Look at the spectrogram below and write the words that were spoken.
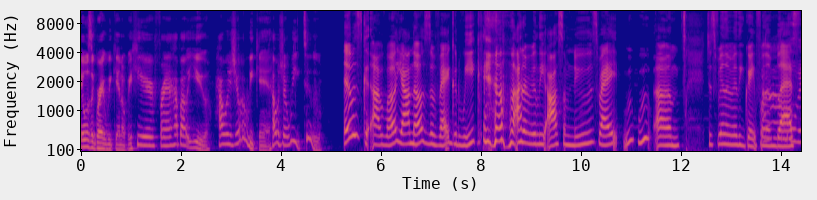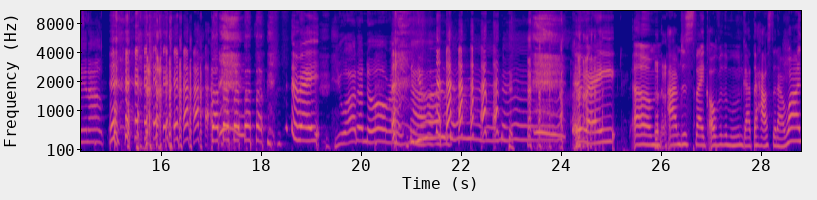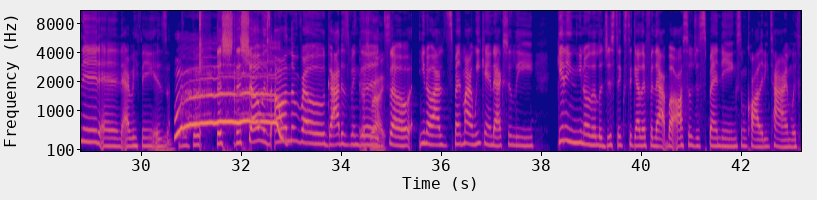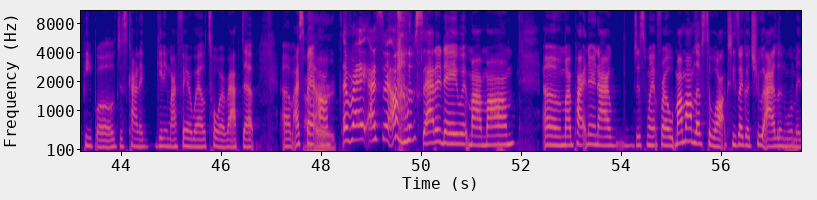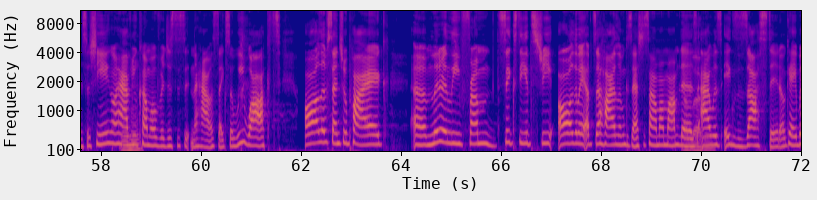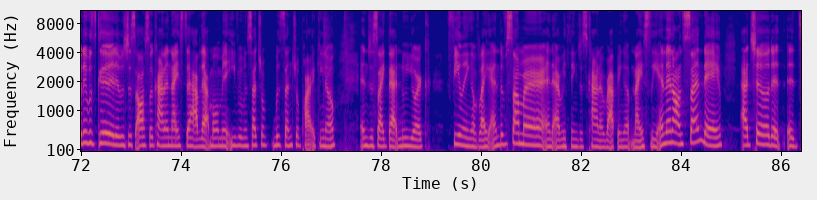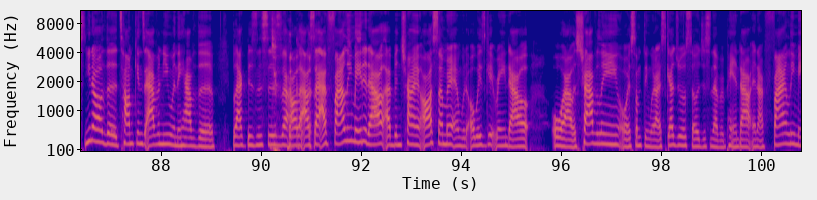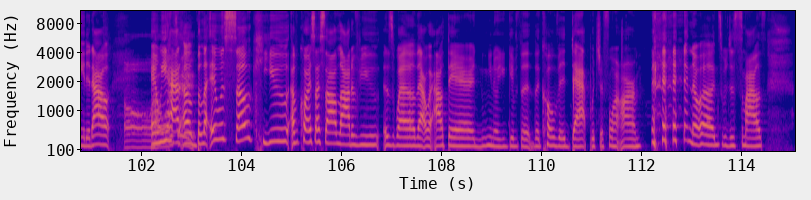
it was a great weekend over here, friend. How about you? How was your weekend? How was your week too? It was good. Uh, well, y'all know it was a very good week. a lot of really awesome news, right? Whoop, whoop. Um, just feeling really grateful and blessed. Moving out. right? You ought to know right now. right? Um, I'm just like over the moon. Got the house that I wanted, and everything is the, the, the, show is on the road. God has been good. right. So you know, I spent my weekend actually getting you know the logistics together for that, but also just spending some quality time with people. Just kind of getting my farewell tour wrapped up. Um, I spent all, heard. right. I spent all of Saturday with my mom. Um, my partner and I just went for a, my mom loves to walk. She's like a true island woman. So she ain't gonna have you come over just to sit in the house. Like, so we walked all of Central Park, um, literally from 60th Street all the way up to Harlem, because that's just how my mom does. love I, was exhausted, okay, but it was good. It was just also kind of nice to have that moment, even with Central with Central Park, you know, and just like that New York feeling of like end of summer and everything just kind of wrapping up nicely. And then on Sunday, I chilled at it's you know the Tompkins Avenue when they have the black businesses that all outside. I finally made it out. I've been trying all summer and would always get rained out or I was traveling or something with our schedule so it just never panned out and I finally made it out Oh, and we had a it? bla- it was so cute of course i saw a lot of you as well that were out there and you know you give the the covid dap with your forearm no hugs with just smiles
